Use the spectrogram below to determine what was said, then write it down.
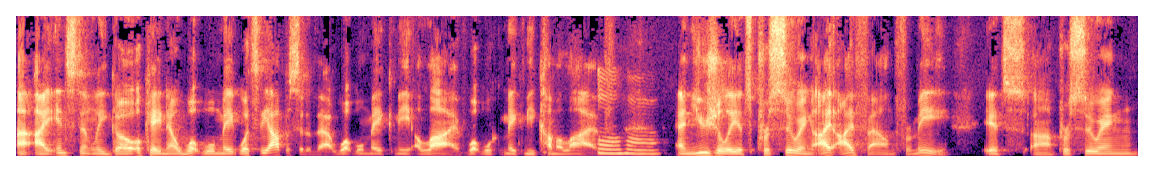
uh, I instantly go, okay, now what will make what's the opposite of that? What will make me alive? What will make me come alive? Mm-hmm. And usually it's pursuing. I I've found for me it's uh, pursuing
